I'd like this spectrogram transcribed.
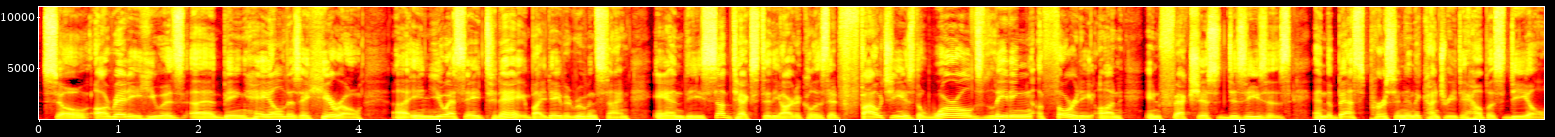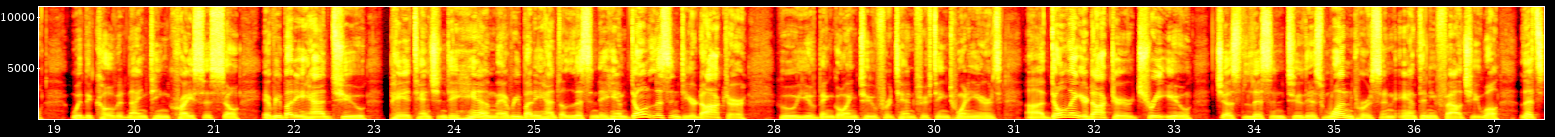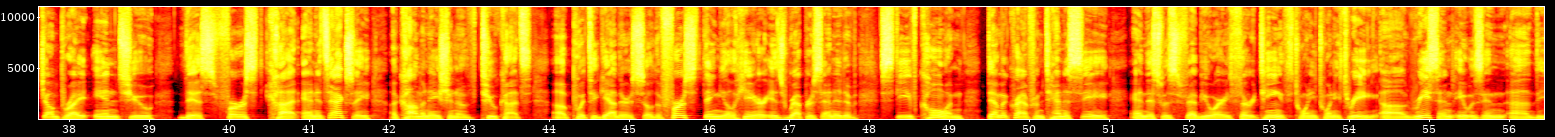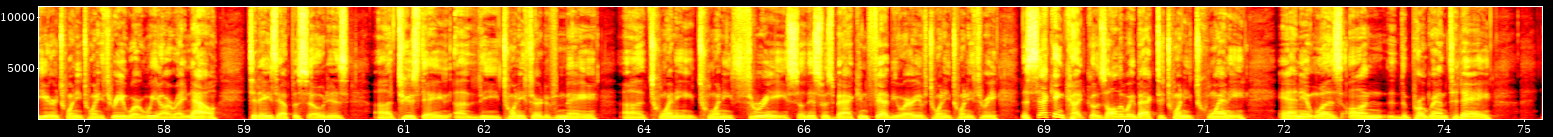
So already he was uh, being hailed as a hero uh, in USA Today by David Rubenstein. And the subtext to the article is that Fauci is the world's leading authority on infectious diseases and the best person in the country to help us deal with the COVID 19 crisis. So everybody had to pay attention to him. Everybody had to listen to him. Don't listen to your doctor who you've been going to for 10, 15, 20 years. Uh, don't let your doctor treat you. Just listen to this one person, Anthony Fauci. Well, let's jump right into this first cut, and it's actually a combination of two cuts uh, put together. So the first thing you'll hear is Representative Steve Cohen, Democrat from Tennessee, and this was February 13th, 2023. Uh, recent, it was in uh, the year 2023 where we are right now. Today's episode is uh, Tuesday, uh, the 23rd of May, uh, 2023. So this was back in February of 2023. The second cut goes all the way back to 2020, and it was on the program today.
